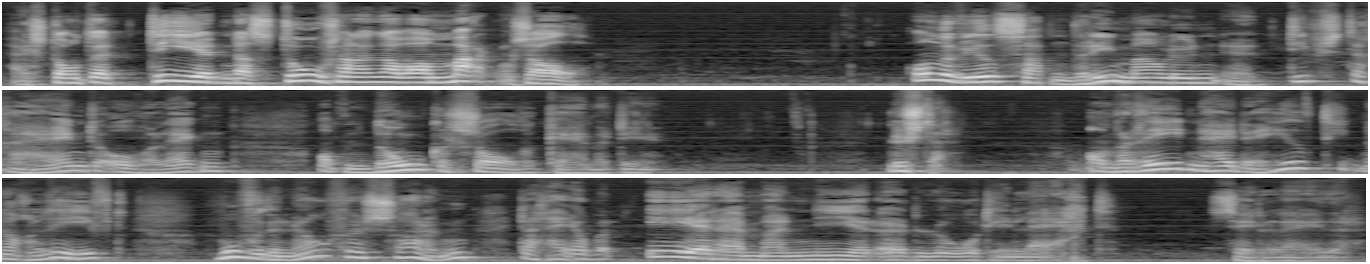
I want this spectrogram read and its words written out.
Hij stond er tieren dat Stoelsan het nog wel marken zal. Onderwiel zaten drie manluden in het diepste geheim te overleggen op een donker zolderkamertje. Luister, om reden hij de hele tijd nog leeft, moeten we er nou voor zorgen dat hij op een ere manier het lood inlegt, zei de leider.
